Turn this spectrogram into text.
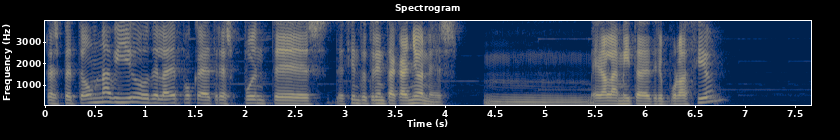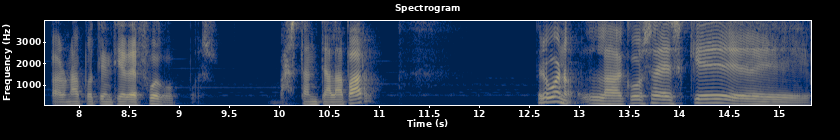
Respecto a un navío de la época de tres puentes de 130 cañones, mm, era la mitad de tripulación, para una potencia de fuego pues bastante a la par. Pero bueno, la cosa es que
